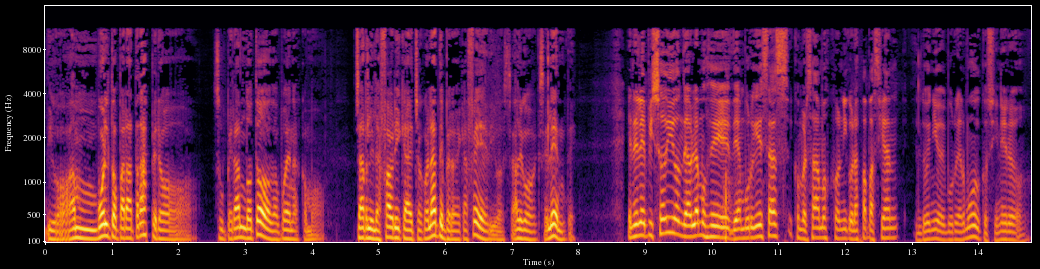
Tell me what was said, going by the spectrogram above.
digo, han vuelto para atrás, pero superando todo. Bueno, como Charlie la fábrica de chocolate, pero de café, digo, es algo excelente. En el episodio donde hablamos de, hamburguesas, conversábamos con Nicolás Papacián, el dueño de Burger Mood, cocinero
